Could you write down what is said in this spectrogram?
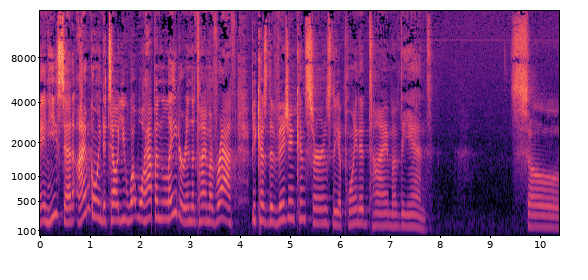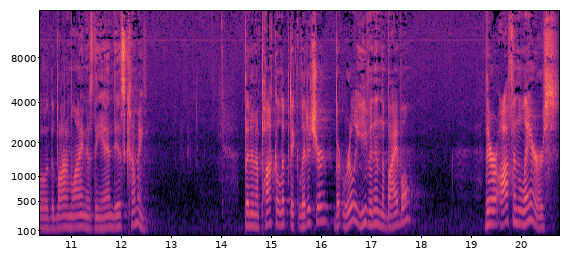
And he said, I'm going to tell you what will happen later in the time of wrath because the vision concerns the appointed time of the end. So the bottom line is the end is coming. But in apocalyptic literature, but really even in the Bible, there are often layers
